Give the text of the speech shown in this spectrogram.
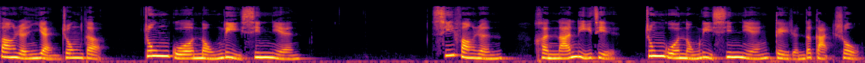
方人眼中的中国农历新年。西方人很难理解中国农历新年给人的感受。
